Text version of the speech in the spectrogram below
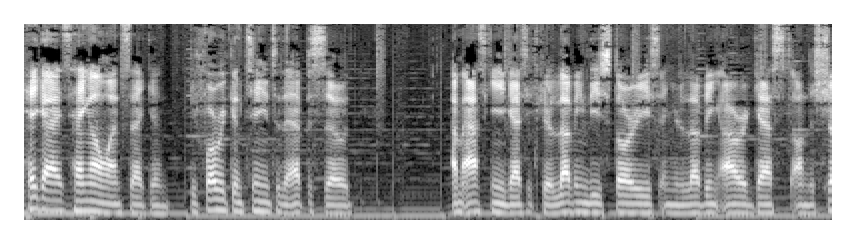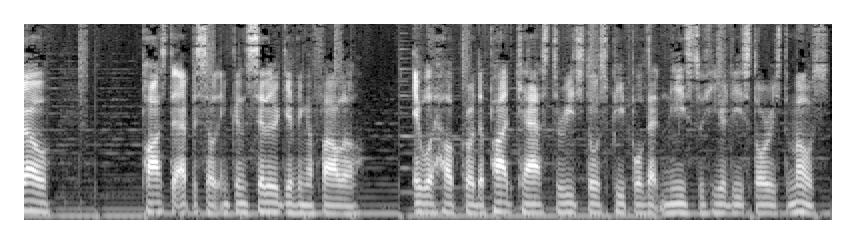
Hey guys, hang on one second. Before we continue to the episode, I'm asking you guys if you're loving these stories and you're loving our guests on the show, pause the episode and consider giving a follow. It will help grow the podcast to reach those people that needs to hear these stories the most.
